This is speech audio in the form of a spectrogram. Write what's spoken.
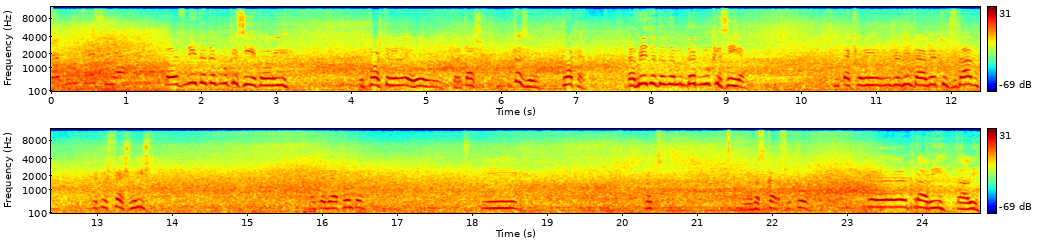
da Democracia. É a Avenida da Democracia, estão ali o póster, o cartaz, cartaz, placa. Avenida da, da Democracia. E está aqui o jardim, está a ver, tudo vedado. Depois fecham isto. Até ali ponta. E pronto. O nosso carro ficou eh, para ali, está ali,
